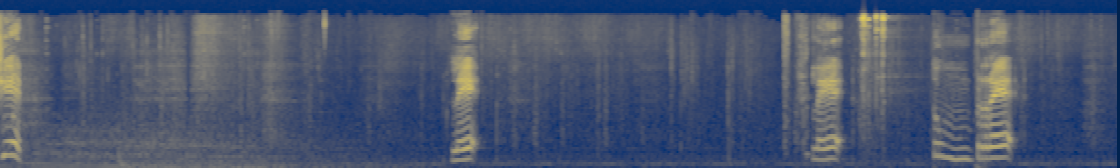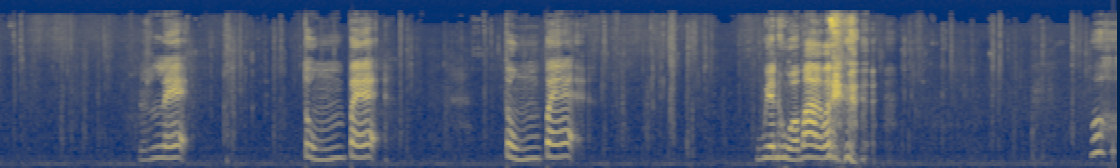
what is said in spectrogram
shit เละเละตุ่มเปะ เละ ตุ่มเป๊ะ ตุ่มเป๊ะ เวียนหัวมากเลยโอ้โห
